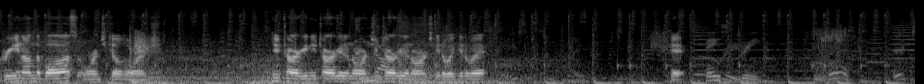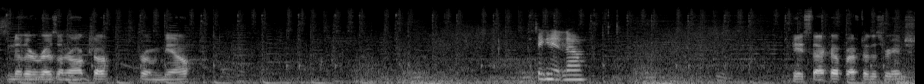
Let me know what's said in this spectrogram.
Green on the boss, orange kill orange. New target, new target, and orange, new target, and orange. Get away, get away. Okay. Phase three. Another res on Raksha from Meow. Taking it now. Okay, stack up after this range.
